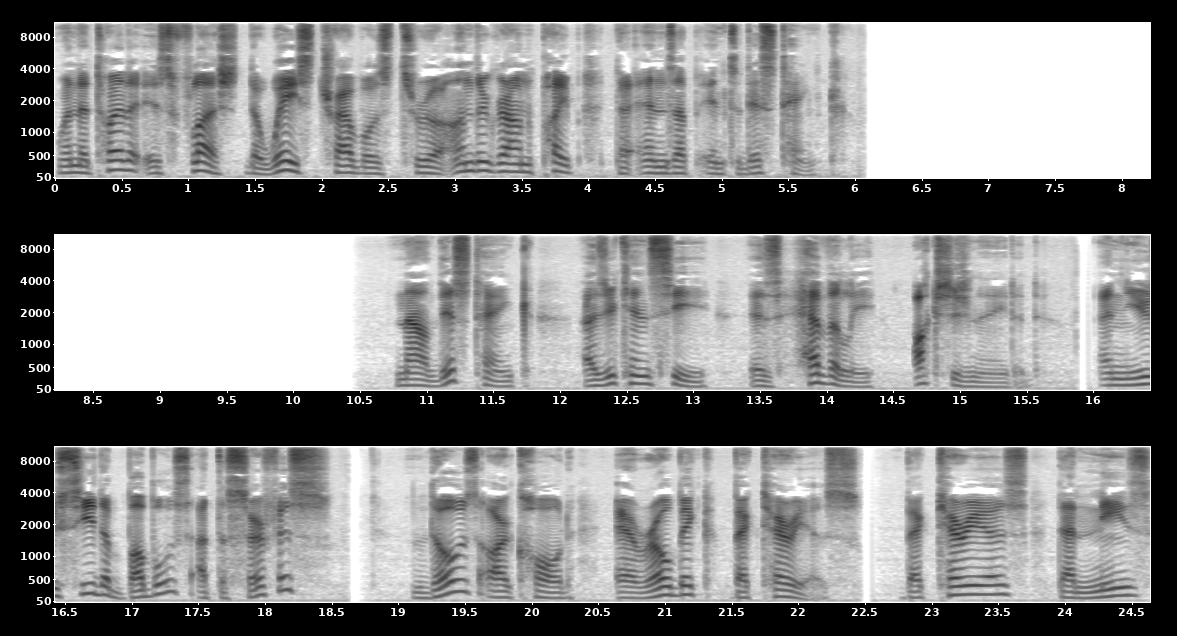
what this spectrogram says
When the toilet is flushed, the waste travels through an underground pipe that ends up into this tank. Now, this tank, as you can see, is heavily oxygenated. And you see the bubbles at the surface? Those are called aerobic bacterias. Bacterias that needs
